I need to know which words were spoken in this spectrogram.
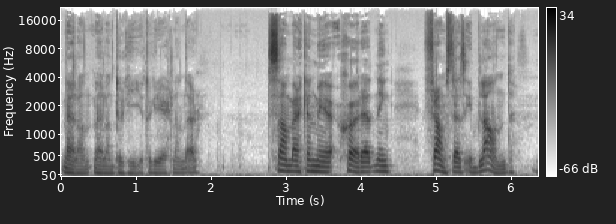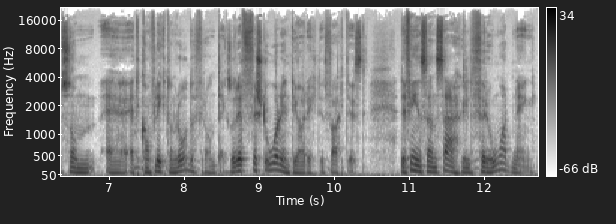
mellan, mellan Turkiet och Grekland där. Samverkan med sjöräddning framställs ibland som eh, ett konfliktområde för Frontex och det förstår inte jag riktigt faktiskt. Det finns en särskild förordning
